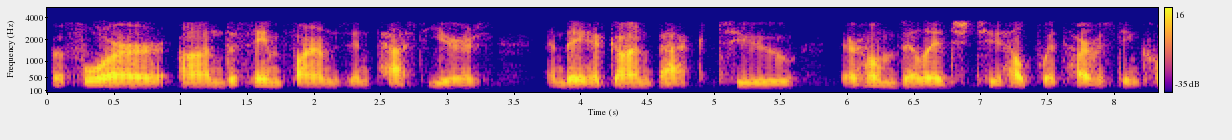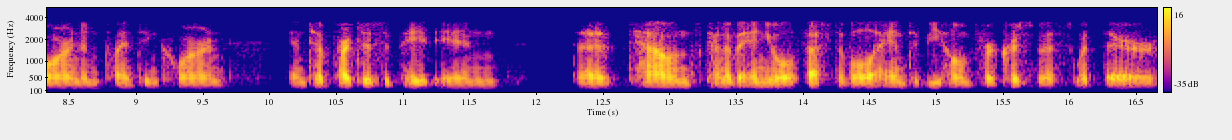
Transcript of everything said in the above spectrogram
before on the same farms in past years, and they had gone back to their home village to help with harvesting corn and planting corn and to participate in the town's kind of annual festival and to be home for Christmas with their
